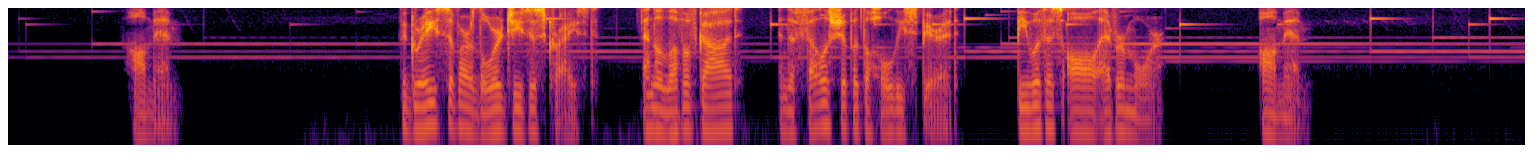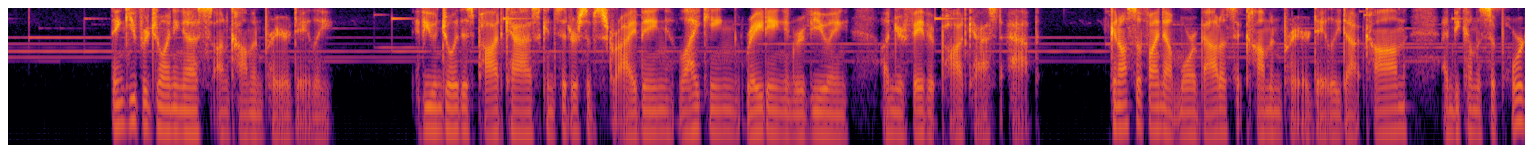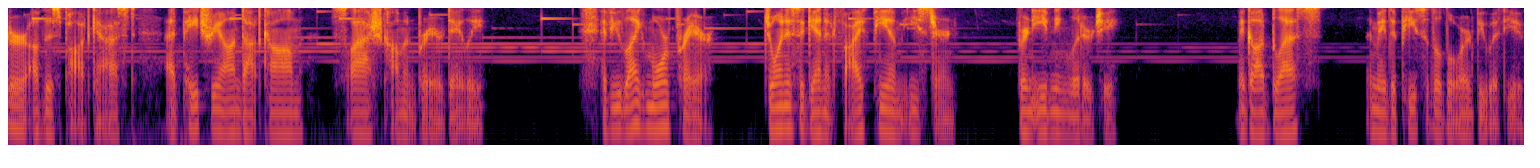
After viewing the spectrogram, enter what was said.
Amen. The grace of our Lord Jesus Christ and the love of God and the fellowship of the Holy Spirit be with us all evermore. Amen. Thank you for joining us on Common Prayer Daily. If you enjoy this podcast, consider subscribing, liking, rating, and reviewing on your favorite podcast app. You can also find out more about us at commonprayerdaily.com and become a supporter of this podcast at patreon.com slash commonprayerdaily. If you like more prayer, join us again at 5 p.m. Eastern for an evening liturgy. May God bless and may the peace of the Lord be with you.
